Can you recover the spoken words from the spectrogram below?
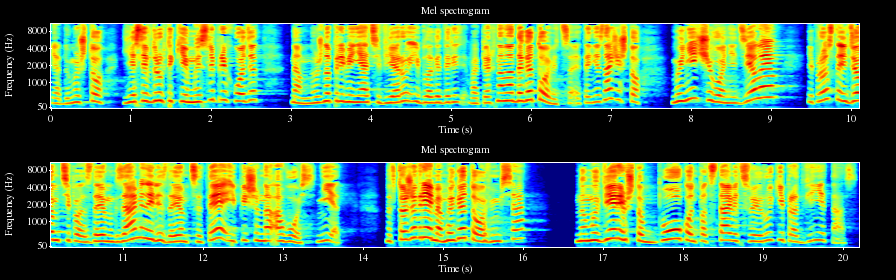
Я думаю, что если вдруг такие мысли приходят, нам нужно применять веру и благодарить. Во-первых, нам надо готовиться. Это не значит, что мы ничего не делаем и просто идем, типа, сдаем экзамены или сдаем ЦТ и пишем на авось. Нет. Но в то же время мы готовимся, но мы верим, что Бог, Он подставит свои руки и продвинет нас.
